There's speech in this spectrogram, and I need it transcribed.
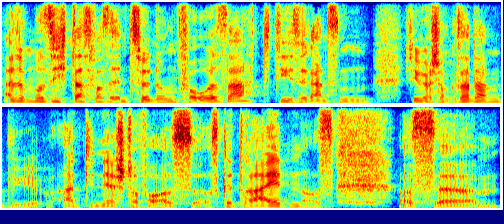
Also muss ich das, was Entzündungen verursacht, diese ganzen, die wir schon gesagt haben, wie Antinährstoffe aus, aus Getreiden, aus, aus ähm,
